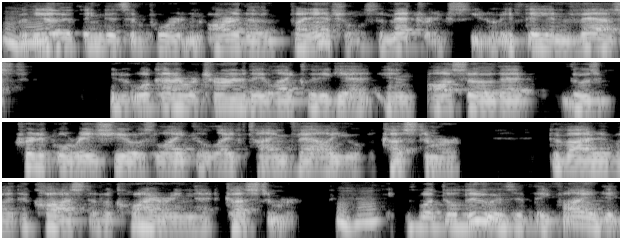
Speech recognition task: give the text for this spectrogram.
Mm-hmm. But the mm-hmm. other thing that's important are the financials, the metrics. You know, if they invest, you know, what kind of return are they likely to get? And also that those critical ratios like the lifetime value of a customer divided by the cost of acquiring that customer. Mm-hmm. What they'll do is if they find that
